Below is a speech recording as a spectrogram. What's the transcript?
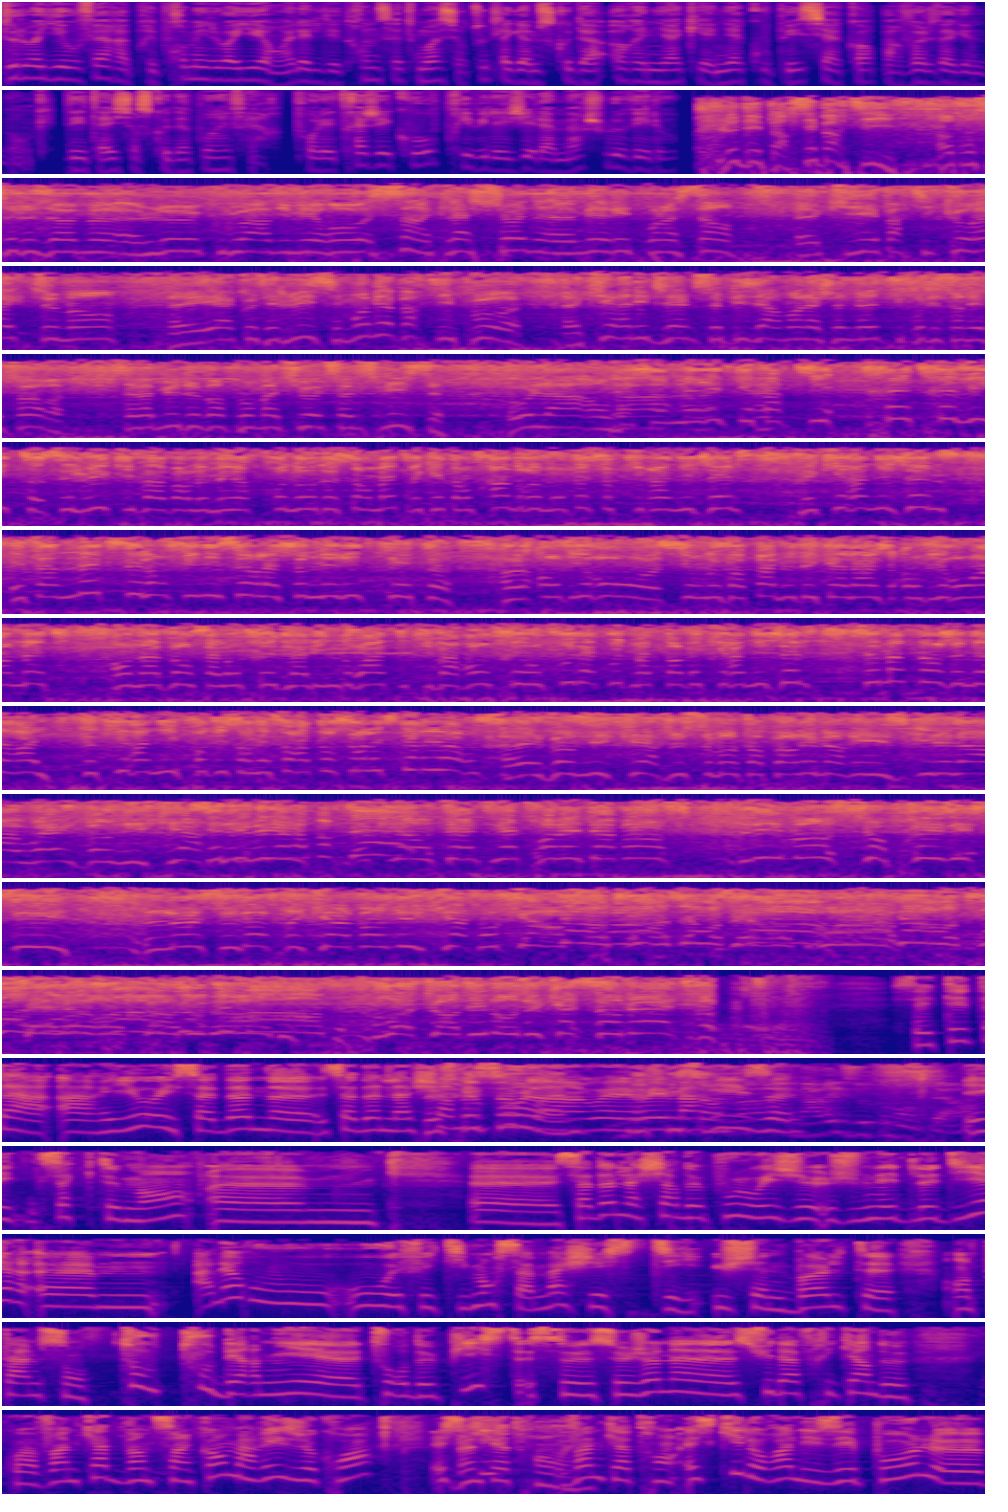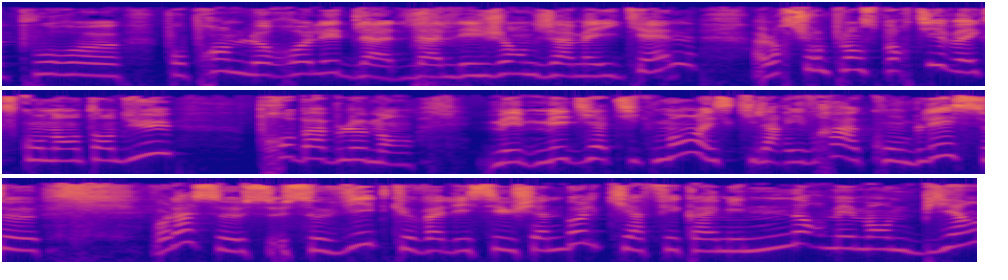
Deux loyers offerts après premier loyer en LLD 37 mois sur toute la gamme Skoda, Orenia et Enya Coupé, si accord par Volkswagen Bank. Détails sur skoda.fr. Pour les trajets courts, privilégiez la marche ou le vélo. Le départ, c'est parti. Entre ces deux hommes, le couloir numéro 5. La Sean mérite pour l'instant euh, qui est parti correctement. Et à côté de lui, c'est moins bien parti pour euh, Kirani James. Bizarrement, la Sean mérite qui produit son effort. Ça va mieux devant pour Mathieu Exxon Smith. Oh là, on la va. Sean mérite qui est parti très très vite. C'est lui qui va avoir le meilleur chrono de 100 mètres et qui est en train de remonter sur Kirani James. Mais Kirani James est un excellent finisseur. La Sean mérite qui est euh, environ, euh, si on ne voit pas le décalage, environ un mètre en avance à l'entrée de la ligne droite qui va rentrer au coude à coude maintenant avec Kirani James. C'est maintenant général que Kirani produit son effort. Attention à l'extérieur aussi. Allez, Van Nicker, justement, t'en parlais, Marise. Il est là, ouais, Van Nicker. C'est lui qui a la portée. qui est en tête. Il a 3 mètres d'avance. L'immense surprise ici. Le Sud-Africain Van Nicker en 43 0 C'est le record du monde. Record du monde du 400 mètres. C'était à, à Rio et ça donne euh, ça donne la chair de poule. hein. Ouais, ouais, frisson. Maryse. Exactement. Euh, euh, ça donne la chair de poule. Oui, je, je venais de le dire. Euh, à l'heure où, où effectivement Sa Majesté Usain Bolt euh, entame son tout tout dernier euh, tour de piste, ce, ce jeune Sud-Africain de quoi 24 25 ans, Maryse, je crois. Est-ce qu'il- 24 ans, ouais. 24 ans. Est-ce qu'il aura les épaules pour pour prendre le relais de la, de la légende jamaïcaine? Alors sur le plan sportif, avec ce qu'on a entendu. Probablement, mais médiatiquement, est-ce qu'il arrivera à combler ce voilà ce, ce, ce vide que va laisser Usain Bolt, qui a fait quand même énormément de bien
